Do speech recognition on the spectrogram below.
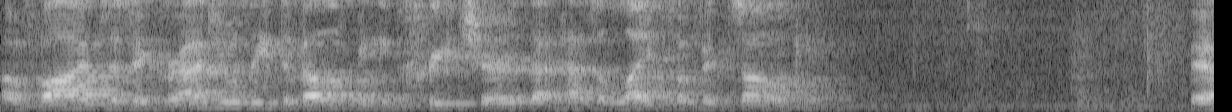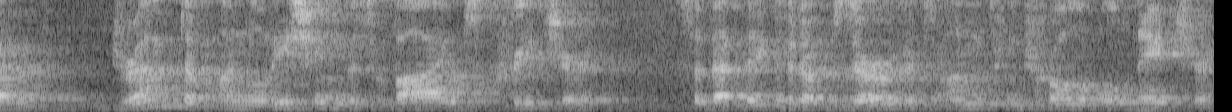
of vibes as a gradually developing creature that has a life of its own. They have dreamt of unleashing this vibes creature so that they could observe its uncontrollable nature.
